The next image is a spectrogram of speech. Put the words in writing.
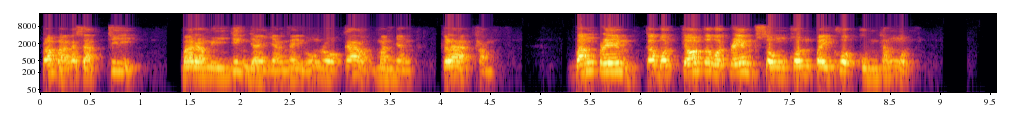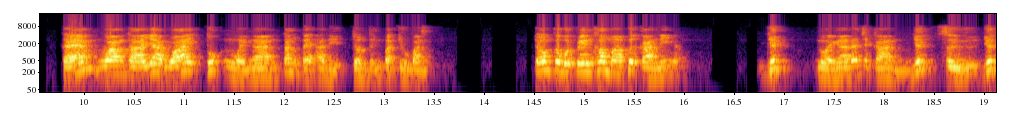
พระมหากษัตริย์ที่บารมียิ่งใหญ่อย่างในหลวงรอเก้ามันยังกล้าทำบังเปรมกบฏจอมกบฏเปรมส่งคนไปควบคุมทั้งหมด แถมวางทายาทไว้ทุกหน่วยงานตั้งแต่อดีตจนถึงปัจจุบัน จอมกบฏเปรมเข้ามาเพื่อการนี้ครับยึดหน่วยงานราชการ ยึดสื่อยึด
